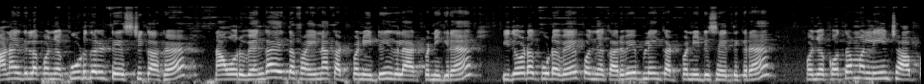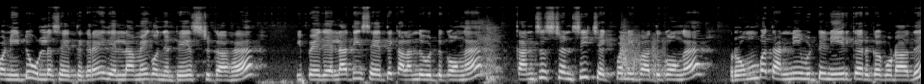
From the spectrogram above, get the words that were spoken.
ஆனால் இதில் கொஞ்சம் கூடுதல் டேஸ்ட்டுக்காக நான் ஒரு வெங்காயத்தை ஃபைனாக கட் பண்ணிவிட்டு இதில் ஆட் பண்ணிக்கிறேன். இதோட கூடவே கொஞ்சம் கருவேப்பிலையும் கட் பண்ணிவிட்டு சேர்த்துக்கிறேன். கொஞ்சம் கொத்தமல்லியும் சாப் பண்ணிவிட்டு உள்ளே சேர்த்துக்கிறேன். இது எல்லாமே கொஞ்சம் டேஸ்ட்டுக்காக இப்போ இது எல்லாத்தையும் சேர்த்து கலந்து விட்டுக்கோங்க. கன்சிஸ்டன்சி செக் பண்ணி பார்த்துக்கோங்க. ரொம்ப தண்ணி விட்டு நீர்க்க இருக்கக்கூடாது.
